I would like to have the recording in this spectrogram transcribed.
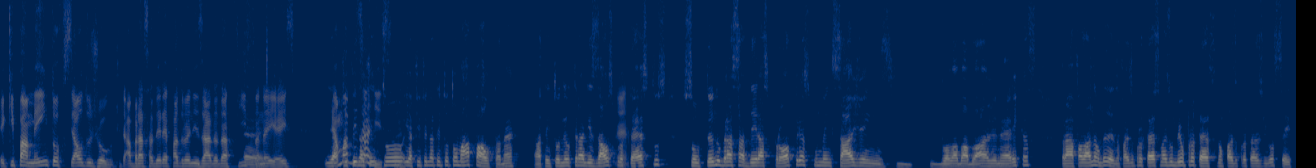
equipamento oficial do jogo, que a braçadeira é padronizada da FIFA, é. né? E é isso. E é uma bizarrice. Tentou, né? E a FIFA ainda tentou tomar a pauta, né? Ela tentou neutralizar os é. protestos, soltando braçadeiras próprias com mensagens blá blá blá, blá genéricas para falar, não, beleza, faz o protesto, mas o meu protesto não faz o protesto de vocês.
